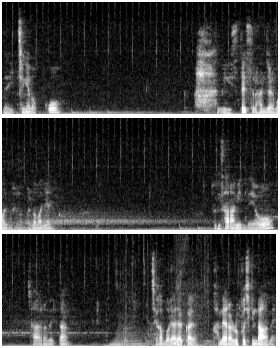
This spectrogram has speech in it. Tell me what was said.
네, 2층에 넣고. 하, 이 스텔스를 한 지 얼마, 얼마 만이야? 저기 사람이 있네요. 자, 그럼 일단 제가 뭘 해야 될까요? 카메라 루프 시킨 다음에.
